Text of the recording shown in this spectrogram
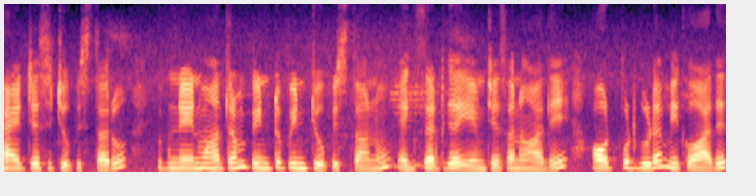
హైడ్ చేసి చూపిస్తారు. ఇప్పుడు నేను మాత్రం పిన్ టు పిన్ చూపిస్తాను. ఎగ్జాక్ట్గా ఏం చేశానో అదే. అవుట్పుట్ కూడా మీకు అదే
